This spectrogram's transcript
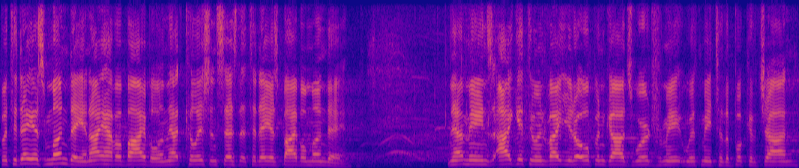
But today is Monday, and I have a Bible, and that collision says that today is Bible Monday. And that means I get to invite you to open God's Word for me, with me to the book of John,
